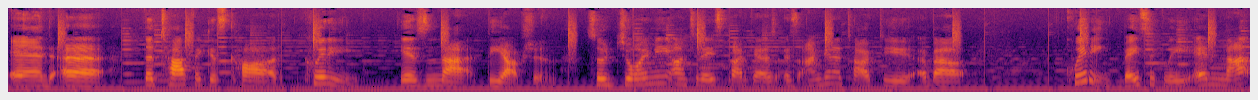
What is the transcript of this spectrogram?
And uh, the topic is called Quitting is Not the Option. So, join me on today's podcast as I'm going to talk to you about quitting basically and not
